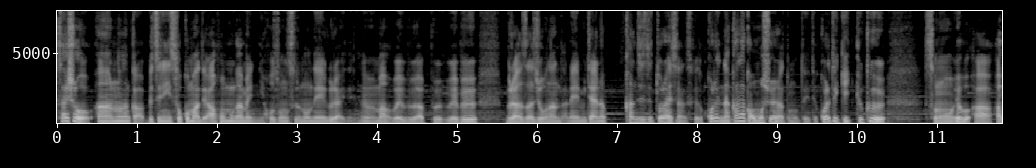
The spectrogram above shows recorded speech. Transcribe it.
最初あのなんか別にそこまであホーム画面に保存するのねぐらいで、うん、まあウェブアップウェブブラウザ上なんだねみたいな感じでトライしたんですけどこれなかなか面白いなと思っていてこれで結局その要はアッ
